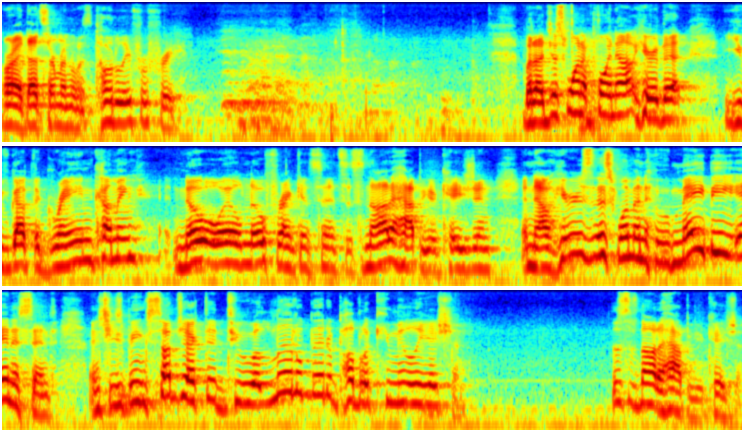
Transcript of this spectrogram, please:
All right, that sermon was totally for free. but I just want to point out here that you've got the grain coming no oil, no frankincense. It's not a happy occasion. And now here is this woman who may be innocent, and she's being subjected to a little bit of public humiliation. This is not a happy occasion.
